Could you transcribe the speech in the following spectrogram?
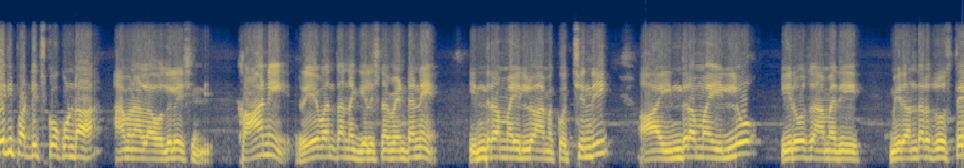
ఏది పట్టించుకోకుండా ఆమెను అలా వదిలేసింది. కానీ రేవంత్ అన్న గెలిచిన వెంటనే ఇంద్రమ్మ ఇల్లు ఆమెకు వచ్చింది ఆ ఇంద్రమ్మ ఇల్లు ఈరోజు ఆమెది మీరందరూ చూస్తే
